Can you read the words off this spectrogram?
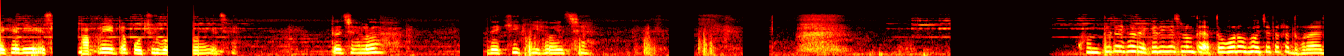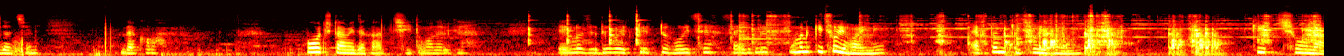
রেখে দিয়ে গেছি। বাপরে, এটা প্রচুর গরম হয়ে গেছে। তো চলো, দেখি কি হয়েছে। খুন্তিটা এখানে রেখে দিয়ে গেছিলাম, তো এত গরম হয়েছে তো এটা ধরা যাচ্ছে না। দেখো, পোচটা আমি দেখাচ্ছি তোমাদেরকে। এগুলো যদিও একটু একটু হয়েছে, সাইডগুলো মানে কিছুই হয়নি। একদম কিছুই হয়নি। কিচ্ছু না।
